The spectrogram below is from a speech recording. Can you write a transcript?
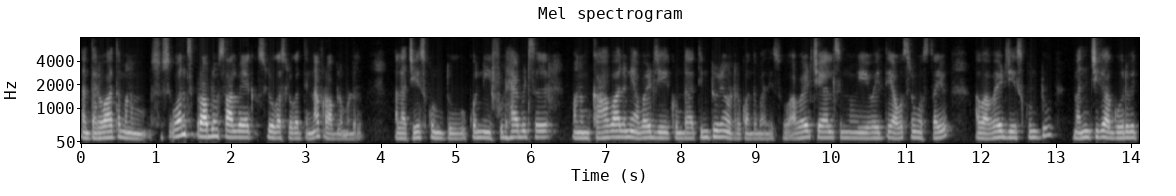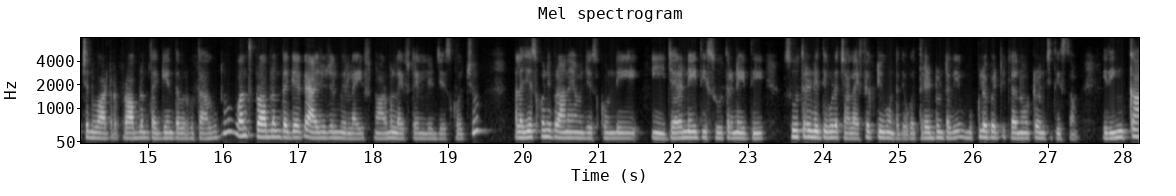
దాని తర్వాత మనం వన్స్ ప్రాబ్లం సాల్వ్ అయ్యాక స్లోగా స్లోగా తిన్నా ప్రాబ్లం ఉండదు. అలా చేసుకుంటూ కొన్ని ఫుడ్ హ్యాబిట్స్ మనం కావాలని అవాయిడ్ చేయకుండా తింటూనే ఉంటారు కొంతమంది. సో అవాయిడ్ చేయాల్సినవి ఏవైతే అవసరం వస్తాయో అవి అవాయిడ్ చేసుకుంటూ మంచిగా గోరువెచ్చని వాటర్ ప్రాబ్లం తగ్గేంత వరకు తాగుతూ వన్స్ ప్రాబ్లం తగ్గాక యాజ్ యూజువల్ మీరు లైఫ్ నార్మల్ లైఫ్ స్టైల్ లీడ్ చేసుకోవచ్చు. అలా చేసుకొని ప్రాణాయామం చేసుకోండి. ఈ జలనేతి సూత్రనేతి సూత్రనేతి కూడా చాలా ఎఫెక్టివ్గా ఉంటుంది. ఒక థ్రెడ్ ఉంటుంది. ముక్కులో పెట్టి ఇట్లా నోట్లో నుంచి తీస్తాం. ఇది ఇంకా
